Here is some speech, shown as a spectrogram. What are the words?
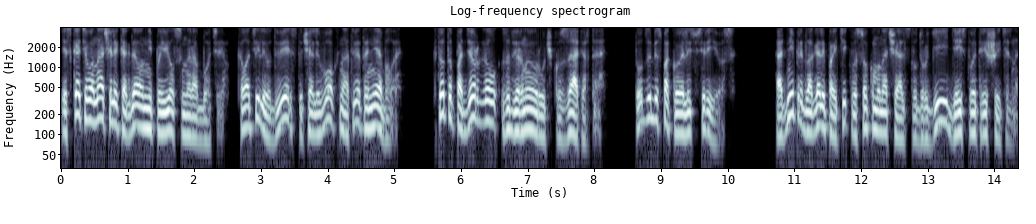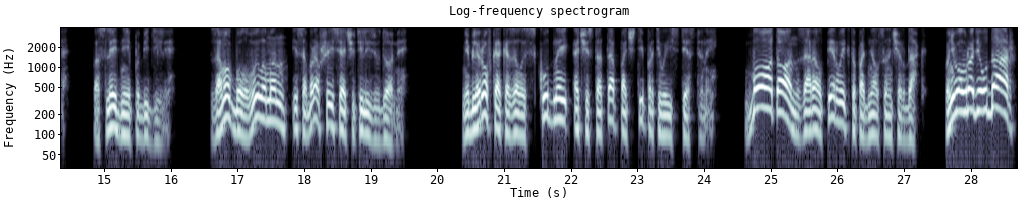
Искать его начали, когда он не появился на работе. Колотили в дверь, стучали в окна, ответа не было. Кто-то подергал за дверную ручку, заперто. Тут забеспокоились всерьез. Одни предлагали пойти к высокому начальству, другие – действовать решительно. Последние победили. Замок был выломан, и собравшиеся очутились в доме. Меблировка оказалась скудной, а чистота почти противоестественной. «Вот он!» – заорал первый, кто поднялся на чердак. «У него вроде удар!»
